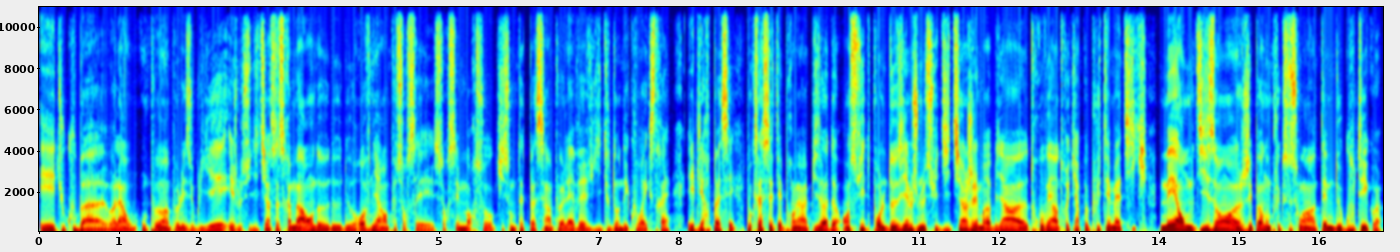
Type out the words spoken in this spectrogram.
et du coup bah voilà on, on peut un peu les oublier et je me suis dit tiens ce serait marrant de, de- de revenir un peu sur ces, sur ces morceaux qui sont peut-être passés un peu à la va-vite ou dans des courts extraits et de les repasser. Donc ça c'était le premier épisode. Ensuite pour le deuxième je me suis dit tiens j'aimerais bien euh, trouver un truc un peu plus thématique mais en me disant euh, j'ai pas non plus que ce soit un thème de goûter quoi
